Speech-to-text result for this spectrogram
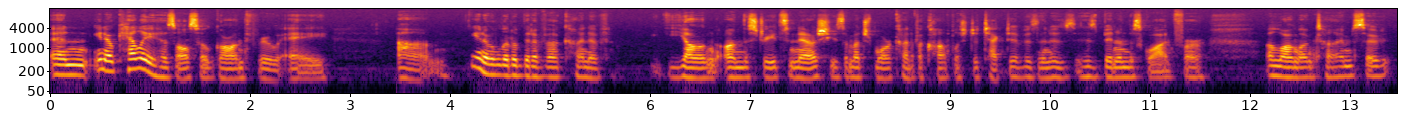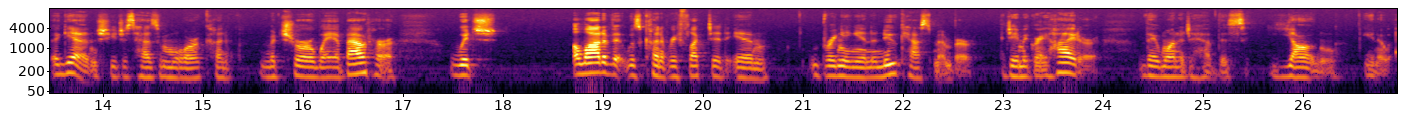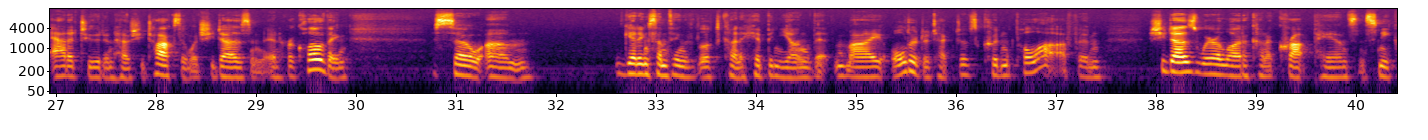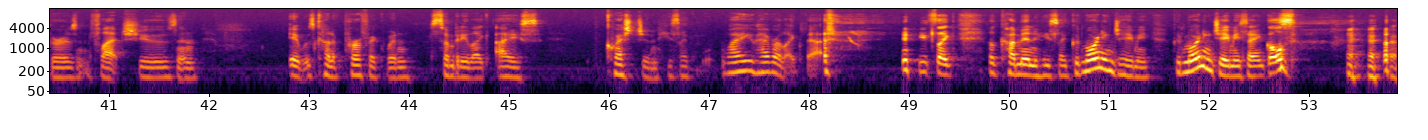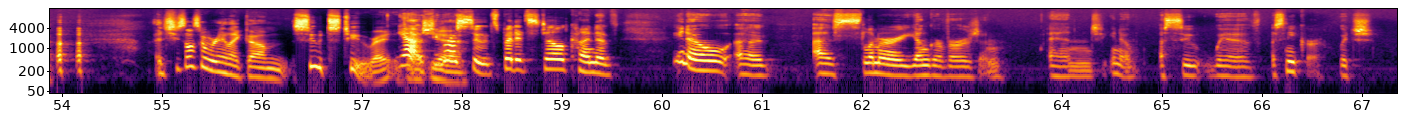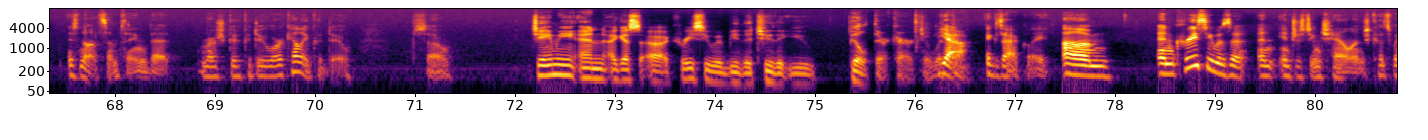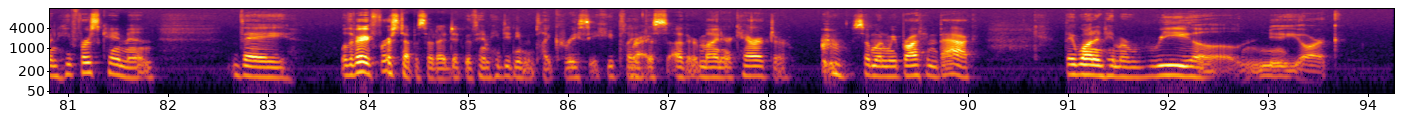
And you know, Kelli has also gone through a, um, you know, a little bit of a kind of young on the streets, and now she's a much more kind of accomplished detective, as and has, has been in the squad for a long, long time. So again, she just has a more kind of mature way about her, which a lot of it was kind of reflected in bringing in a new cast member, Jamie Gray Hyder. They wanted to have this young, you know, attitude and how she talks and what she does and, and her clothing. So um, getting something that looked kind of hip and young that my older detectives couldn't pull off. And she does wear a lot of kind of crop pants and sneakers and flat shoes. And it was kind of perfect when somebody like Ice questioned, he's like, why do you have her like that? he's like, he'll come in and he's like, good morning, Jamie. Good morning, Jamie's ankles. and she's also wearing like um, suits too, right? Is Yeah, that- she wears suits, but it's still kind of, you know, a, a slimmer, younger version, and you know, a suit with a sneaker, which is not something that Mariska could do or Kelli could do. So Jamie and I guess uh, Carisi would be the two that you built their character with. yeah, them. exactly. Um, and Carisi was a, an interesting challenge because when he first came in, they, well, the very first episode I did with him, he didn't even play Carisi. He played Right. this other minor character. so when we brought him back, they wanted him a real New York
